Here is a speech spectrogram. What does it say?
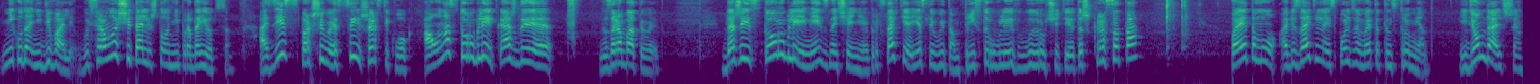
никуда не девали. Вы все равно считали, что он не продается. А здесь паршивые сцы и шерсти клок. А у нас 100 рублей каждый зарабатывает. Даже и 100 рублей имеет значение. Представьте, если вы там 300 рублей выручите, это же красота. Поэтому обязательно используем этот инструмент. Идем дальше.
